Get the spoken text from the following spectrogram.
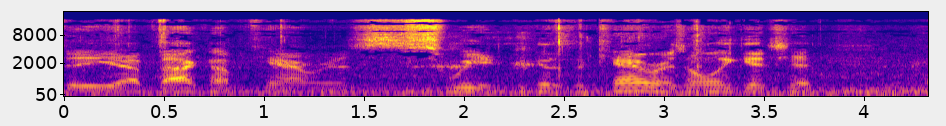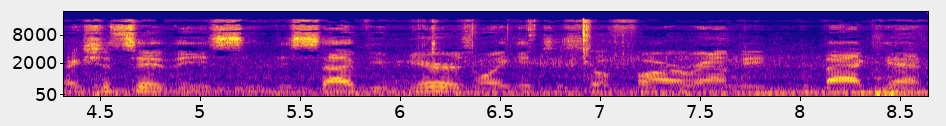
the uh, backup camera is sweet because the cameras only get you, I should say the, the side view mirrors only get you so far around the, the back end.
